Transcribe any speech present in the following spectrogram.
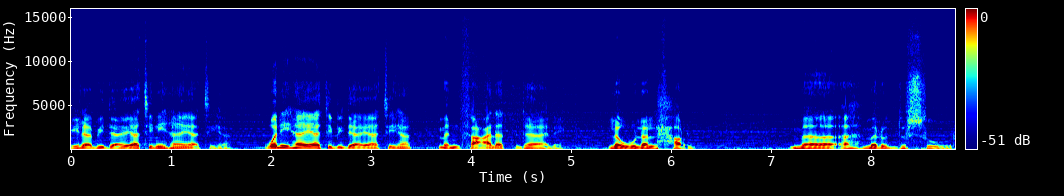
إلى بدايات نهاياتها. ونهايات بداياتها من فعلت ذلك. لولا الحرب ما اهملوا الدستور.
